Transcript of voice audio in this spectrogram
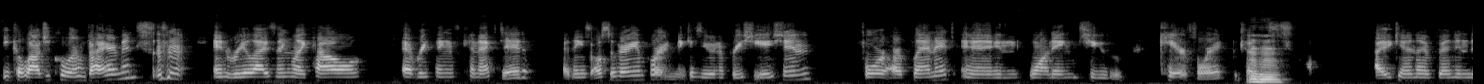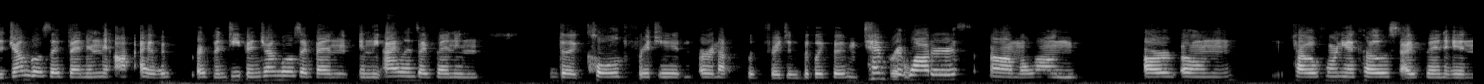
ecological environments and realizing like how everything's connected. I think is also very important. It gives you an appreciation for our planet and wanting to care for it because I, again I've been in the jungles I've been in the I, I've been deep in jungles I've been in the islands I've been in the cold frigid or not frigid but like the temperate waters um, along our own California coast I've been in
